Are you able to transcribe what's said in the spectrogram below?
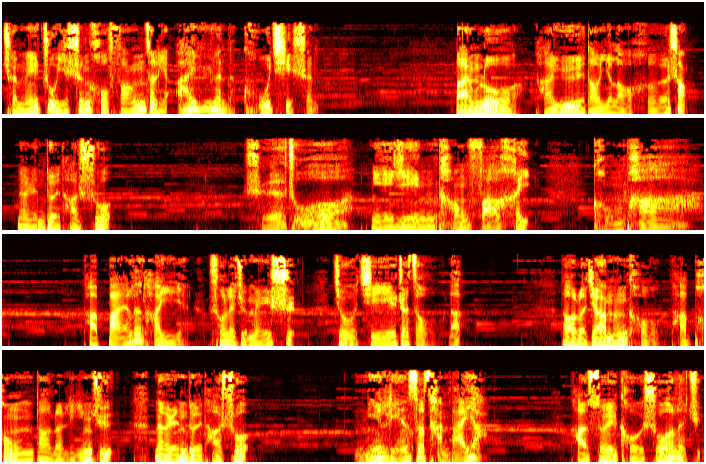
却没注意身后房子里哀怨的哭泣声。半路，他遇到一老和尚。那人对他说：“施主，你印堂发黑，恐怕……”他白了他一眼，说了句“没事”，就急着走了。到了家门口，他碰到了邻居。那人对他说：“你脸色惨白呀。”他随口说了句：“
